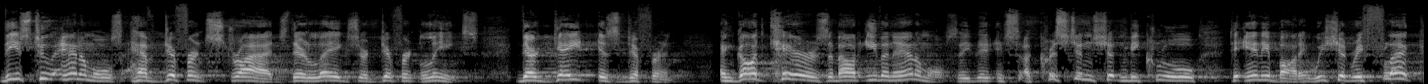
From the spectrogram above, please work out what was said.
These two animals have different strides, their legs are different lengths. Their gait is different. And God cares about even animals. A Christian shouldn't be cruel to anybody. We should reflect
